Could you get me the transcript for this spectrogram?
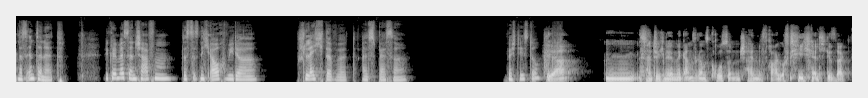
das Internet. Wie können wir es denn schaffen, dass das nicht auch wieder schlechter wird als besser? Verstehst du? Ja, mm, ist natürlich eine, eine ganz, ganz große und entscheidende Frage, auf die ich ehrlich gesagt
